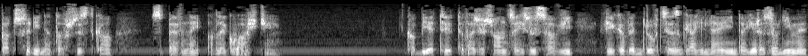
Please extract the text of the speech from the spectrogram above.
patrzyli na to wszystko z pewnej odległości. Kobiety towarzyszące Jezusowi w jego wędrówce z Galilei do Jerozolimy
